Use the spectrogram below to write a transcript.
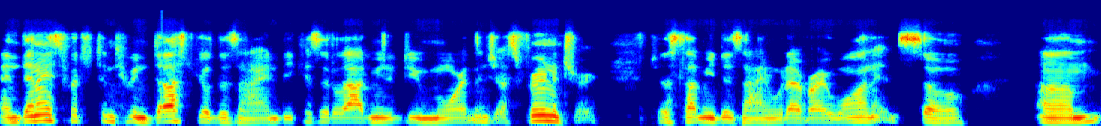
And then I switched into industrial design because it allowed me to do more than just furniture, just let me design whatever I wanted. So um,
